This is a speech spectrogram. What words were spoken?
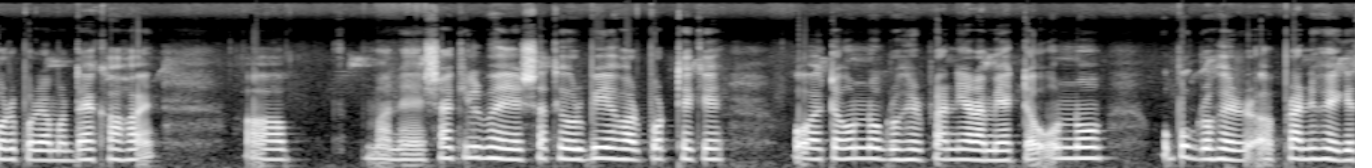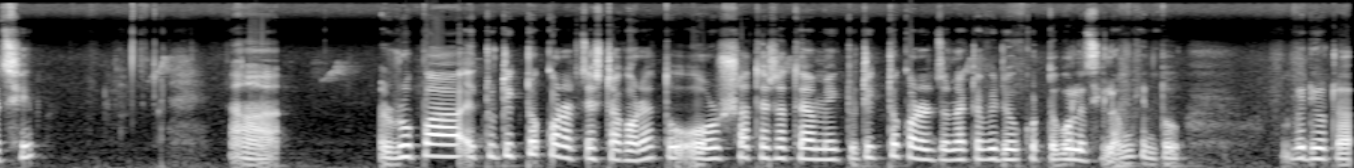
পরে পরে আমার দেখা হয়। মানে শাকিল ভাইয়ের সাথে ওর বিয়ে হওয়ার পর থেকে ও একটা অন্য গ্রহের প্রাণী আর আমি একটা অন্য উপগ্রহের প্রাণী হয়ে গেছি। রূপা একটু টিকটক করার চেষ্টা করে, তো ওর সাথে সাথে আমি একটু টিকটক করার জন্য একটা ভিডিও করতে বলেছিলাম, কিন্তু ভিডিওটা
